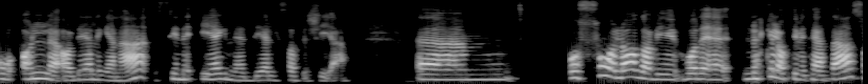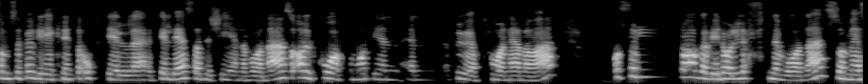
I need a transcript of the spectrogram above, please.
og alle avdelingene sine egne delstrategier. Um, og så lager vi våre nøkkelaktiviteter, som selvfølgelig er knytta opp til, til strategiene våre. Så alt går på en måte i en, en rød tråd nedover. Og så lager vi da løftene våre som er,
